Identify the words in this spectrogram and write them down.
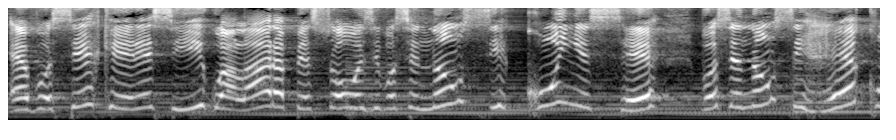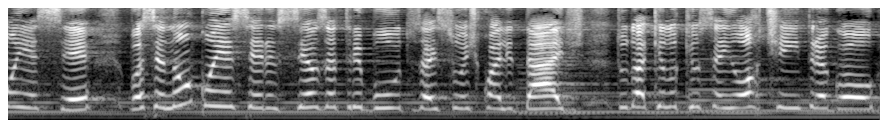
é você querer se igualar a pessoas e você não se conhecer você não se reconhecer, você não conhecer os seus atributos, as suas qualidades, tudo aquilo que o Senhor te entregou,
